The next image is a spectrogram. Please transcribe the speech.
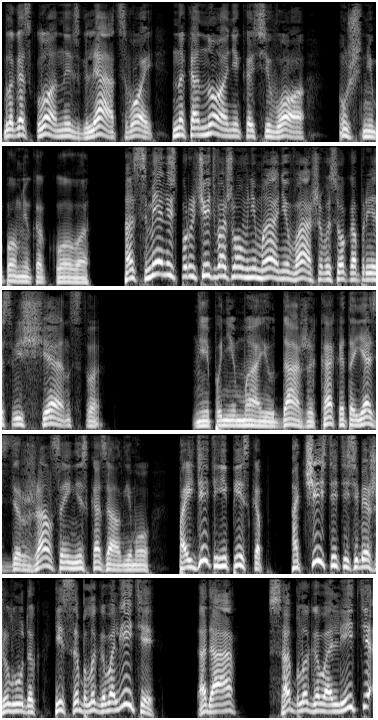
благосклонный взгляд свой на каноника сего, уж не помню какого, осмелись поручить вашему вниманию ваше высокопреосвященство. Не понимаю даже, как это я сдержался и не сказал ему, «Пойдите, епископ, очистите себе желудок и соблаговолите». Да-да, соблаговолите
